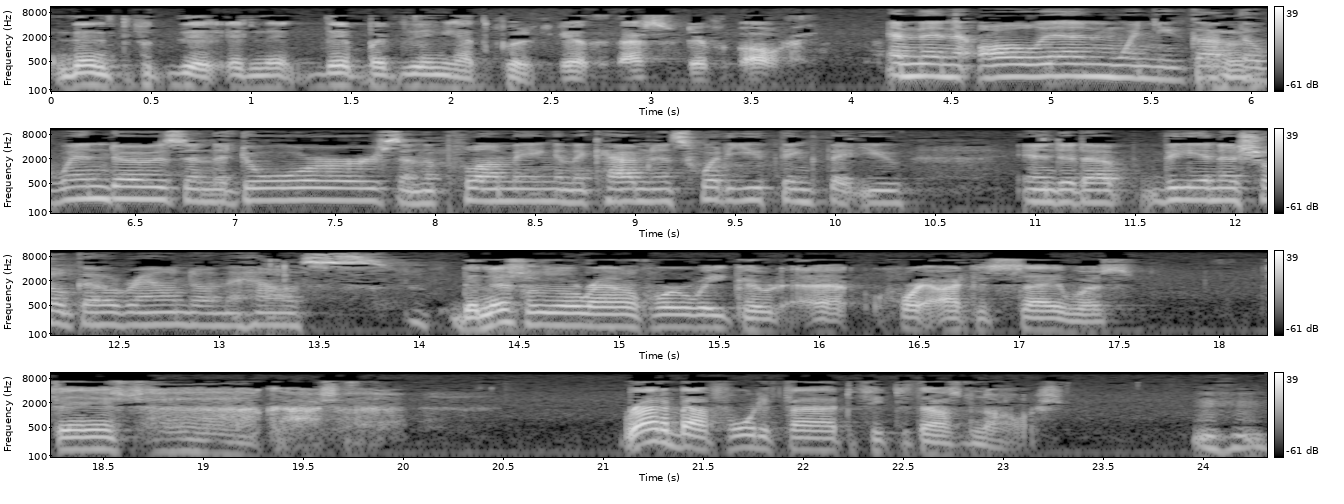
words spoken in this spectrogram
And then put the, and then, but then you have to put it together. That's a different ballgame. And then all in when you got Mm-hmm. the windows and the doors and the plumbing and the cabinets. What do you think that you ended up the initial go round on the house? The initial go round where we could, uh, where I could say was finished. Oh gosh, right about forty-five to fifty thousand dollars, Mhm.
